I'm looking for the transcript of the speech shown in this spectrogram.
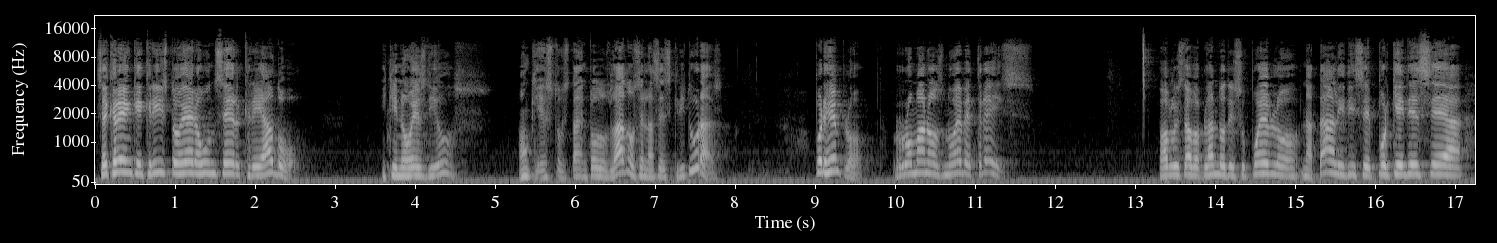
Se creen que Cristo era un ser creado y que no es Dios, aunque esto está en todos lados en las escrituras. Por ejemplo, Romanos 9:3. Pablo estaba hablando de su pueblo natal y dice, porque desea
